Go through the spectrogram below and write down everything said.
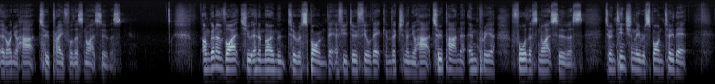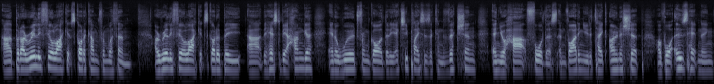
it on your heart to pray for this night service. I'm going to invite you in a moment to respond that if you do feel that conviction in your heart, to partner in prayer for this night service, to intentionally respond to that. Uh, but I really feel like it's got to come from within. I really feel like it's got to be, uh, there has to be a hunger and a word from God that He actually places a conviction in your heart for this, inviting you to take ownership of what is happening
